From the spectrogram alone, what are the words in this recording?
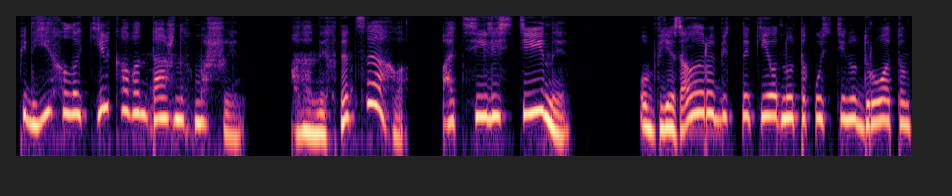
під'їхало кілька вантажних машин, а на них не цегла, а цілі стіни. Обв'язали робітники одну таку стіну дротом,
